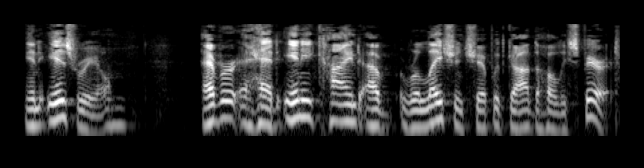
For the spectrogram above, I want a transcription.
in Israel ever had any kind of relationship with God the Holy Spirit.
